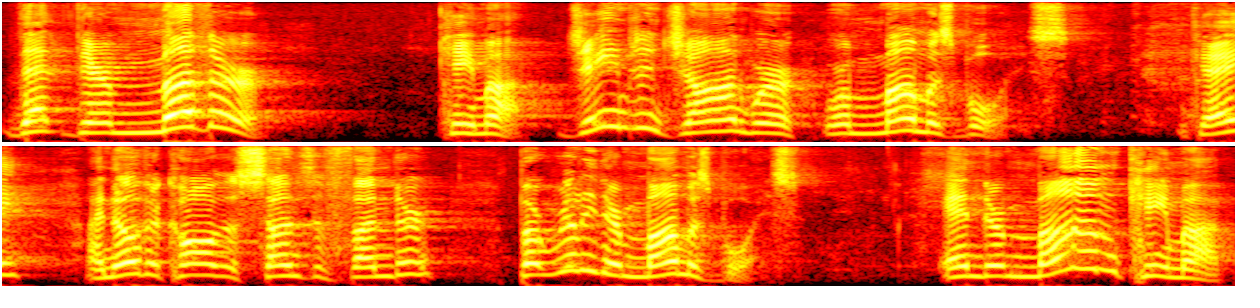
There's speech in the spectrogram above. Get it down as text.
that their mother came up. James and John were, were mama's boys. Okay? I know they're called the sons of thunder, but really they're mama's boys. And their mom came up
